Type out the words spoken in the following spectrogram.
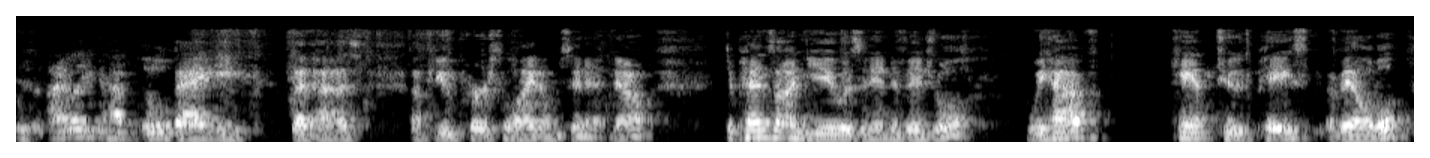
is I like to have a little baggie that has a few personal items in it. Now, depends on you as an individual. We have camp toothpaste available,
